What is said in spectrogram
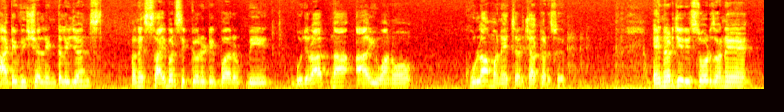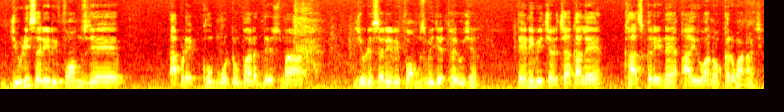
આર્ટિફિશિયલ ઇન્ટેલિજન્સ અને સાયબર સિક્યોરિટી પર બી ગુજરાતના આ યુવાનો ખુલ્લા મને ચર્ચા કરશે. એનર્જી રિસોર્સ અને જ્યુડિશરી રિફોર્મ્સ જે આપણે ખૂબ મોટું ભારત દેશમાં જ્યુડિશરી રિફોર્મ્સ બી જે થયું છે, તેની બી ચર્ચા કાલે ખાસ કરીને આ યુવાનો કરવાના છે.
